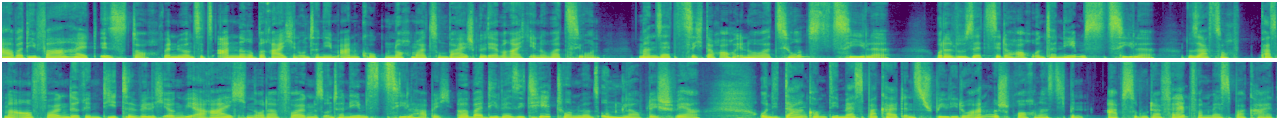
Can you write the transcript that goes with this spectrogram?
Aber die Wahrheit ist doch, wenn wir uns jetzt andere Bereiche in Unternehmen angucken, nochmal zum Beispiel der Bereich Innovation, man setzt sich doch auch Innovationsziele oder du setzt dir doch auch Unternehmensziele. Du sagst doch, pass mal auf, folgende Rendite will ich irgendwie erreichen oder folgendes Unternehmensziel habe ich. Aber bei Diversität tun wir uns unglaublich schwer. Und dann kommt die Messbarkeit ins Spiel, die du angesprochen hast. Ich bin absoluter Fan von Messbarkeit.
